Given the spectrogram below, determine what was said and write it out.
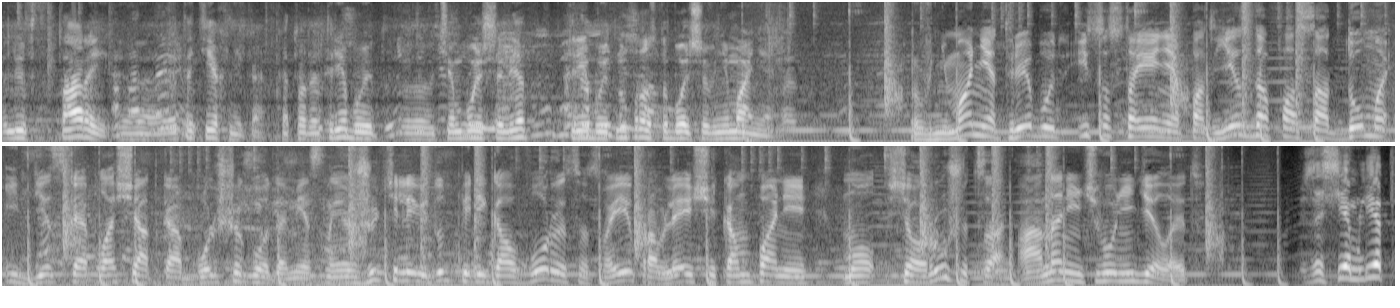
Лифт старый э, – это техника, которая требует, э, чем больше лет, требует ну просто больше внимания. Внимание требует и состояние подъезда, фасад дома и детская площадка. Больше года местные жители ведут переговоры со своей управляющей компанией. Мол, все рушится, а она ничего не делает. За 7 лет,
